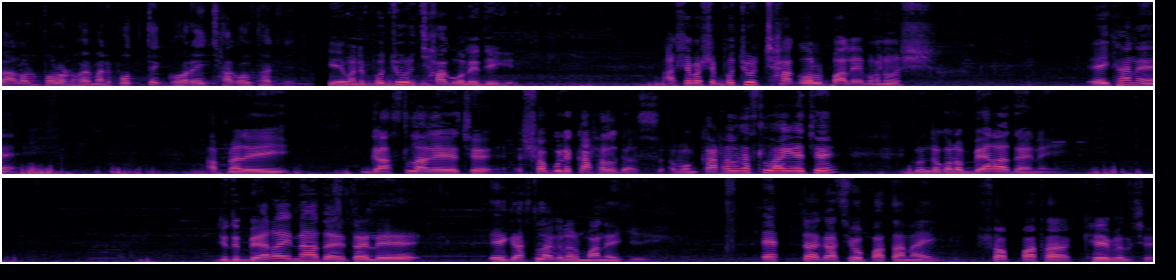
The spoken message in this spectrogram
লালন পালন হয় মানে প্রত্যেক ঘরেই ছাগল থাকে। মানে প্রচুর ছাগল এদিকে। আশেপাশে প্রচুর ছাগল পালে মানুষ। এইখানে আপনার এই গাছ লাগিয়েছে, সবগুলি কাঁঠাল গাছ এবং কাঁঠাল গাছ লাগিয়েছে, কিন্তু কোনো বেড়া দেয় নাই। যদি বেড়াই না দেয়, তাহলে এই গাছ লাগানোর মানে কি? একটা গাছেও পাতা নাই, সব পাতা খেয়ে ফেলছে।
